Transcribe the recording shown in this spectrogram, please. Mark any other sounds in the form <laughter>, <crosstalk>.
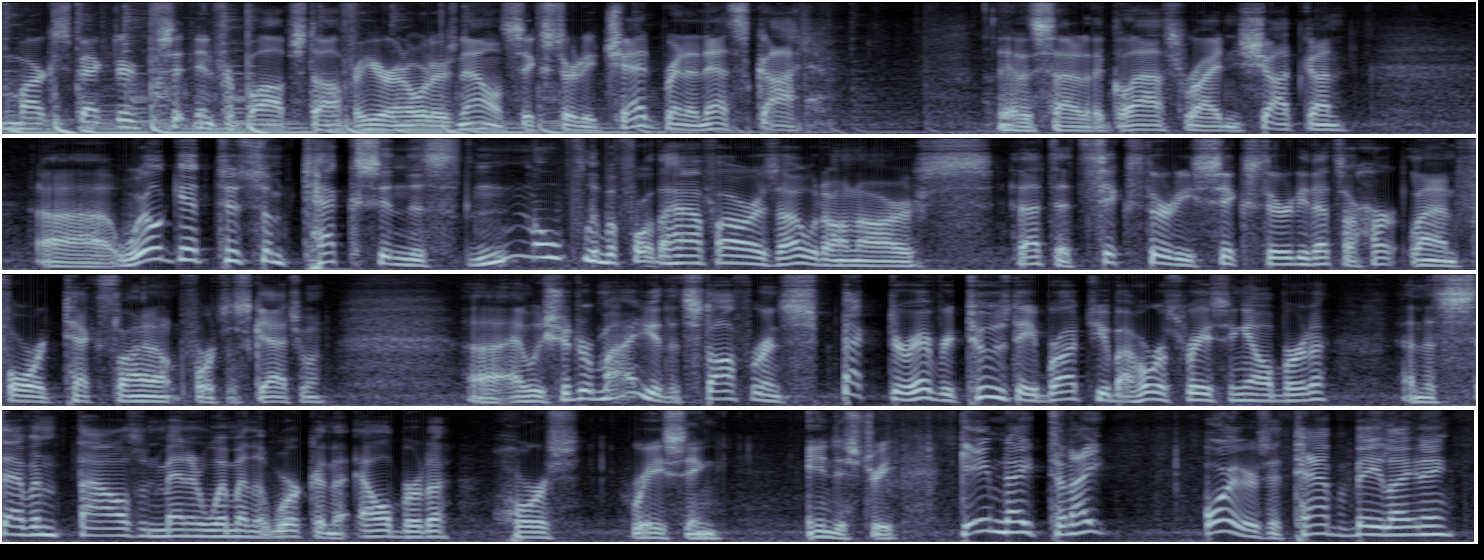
I'm Mark Spector, sitting in for Bob Stauffer here on Oilers Now on 630. CHED Brennan S. Scott, the other side of the glass, riding shotgun. Uh, we'll get to some texts in this, hopefully before the half hour is out on our, that's at 630, 630. That's a Heartland Ford text line out in Fort Saskatchewan. Uh, and we should remind you that Stauffer and Spector every Tuesday brought to you by Horse Racing Alberta and the 7,000 men and women that work in the Alberta horse racing industry. Game night tonight. Oilers at Tampa Bay Lightning.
